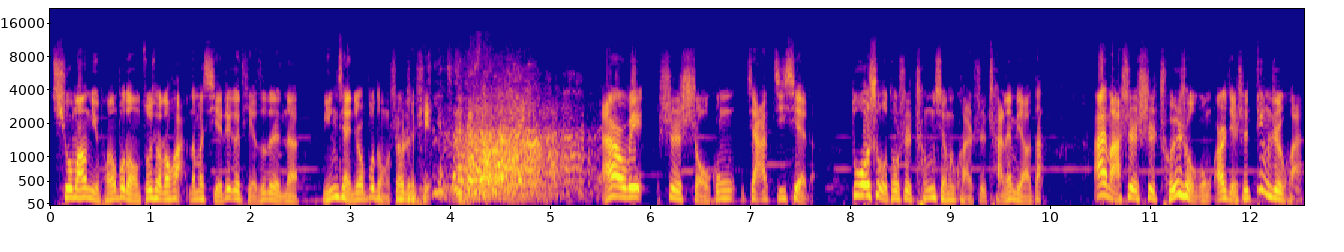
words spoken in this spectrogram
球盲女朋友不懂足球的话，那么写这个帖子的人呢，明显就是不懂奢侈品。LV 是手工加机械的，多数都是成型的款式，产量比较大。爱马仕是纯手工，而且是定制款，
